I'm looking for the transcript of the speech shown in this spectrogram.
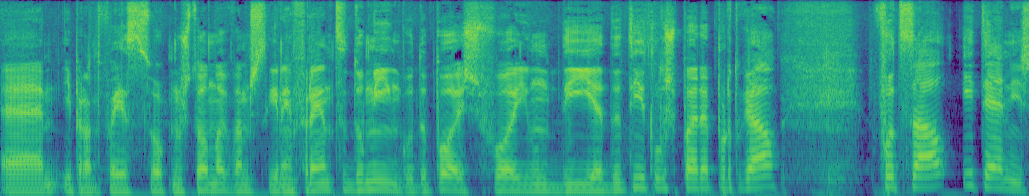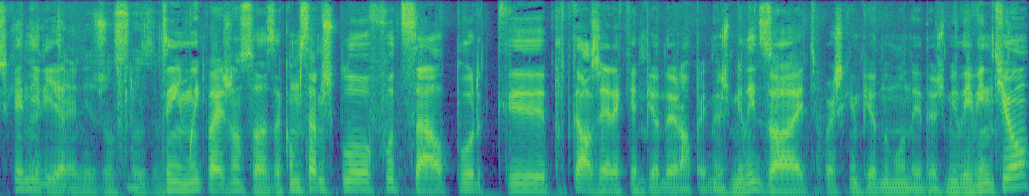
Ahm, e pronto, foi esse soco no estômago. Vamos seguir em frente. Domingo, depois, foi um dia de títulos para Portugal. Futsal e ténis, quem diria? Ténis, João Sousa. Sim, muito bem, João Sousa. Começamos pelo futsal, porque Portugal já era campeão da Europa em 2018, depois campeão do mundo em 2021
